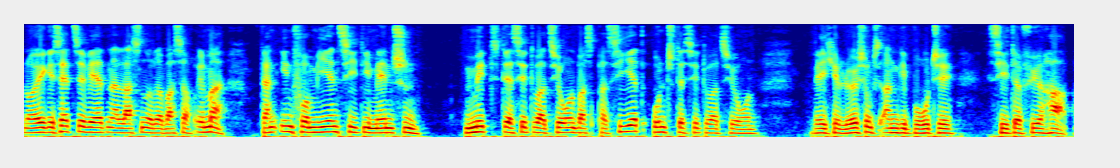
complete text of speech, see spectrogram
neue Gesetze werden erlassen oder was auch immer, dann informieren Sie die Menschen mit der Situation, was passiert und der Situation, welche Lösungsangebote Sie dafür haben.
